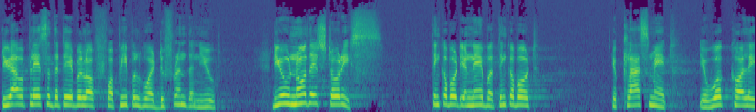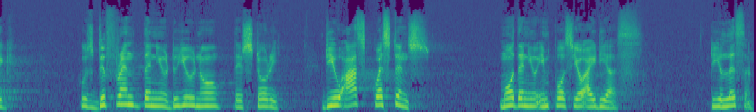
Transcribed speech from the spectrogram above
Do you have a place at the table of, for people who are different than you? Do you know their stories? Think about your neighbor, think about your classmate, your work colleague who's different than you. Do you know their story? Do you ask questions more than you impose your ideas? Do you listen?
